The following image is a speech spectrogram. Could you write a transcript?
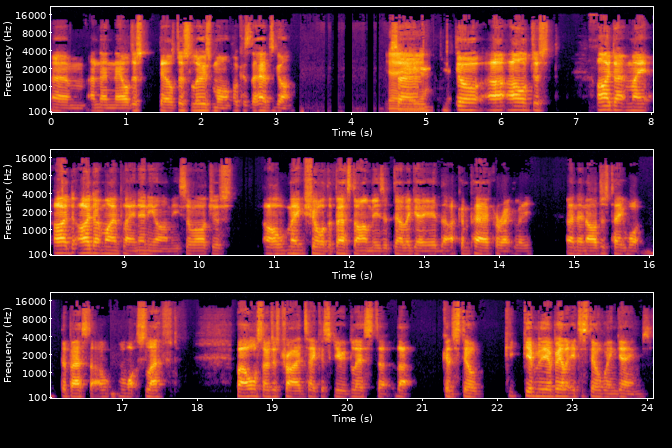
um, and then they'll just they'll just lose more because the head's gone. Yeah, so yeah, yeah. still, uh, I'll just I don't make I, I don't mind playing any army, so I'll just I'll make sure the best armies are delegated that I compare correctly, and then I'll just take what the best of what's left. But I also just try and take a skewed list that that can still give me the ability to still win games.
